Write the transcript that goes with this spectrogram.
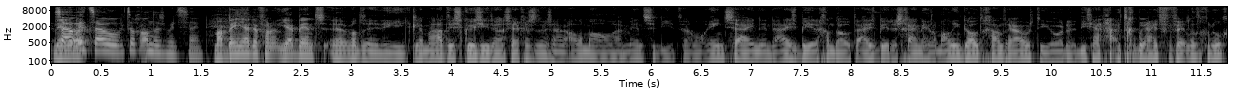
zou, maar- het zou toch anders moeten zijn. Maar ben jij ervan... Jij bent... eh, want in die klimaatdiscussie, dan zeggen ze... Er zijn allemaal eh, mensen die het allemaal eens zijn. En de ijsberen gaan dood. De ijsberen schijnen helemaal niet dood te gaan trouwens. Die, worden, die zijn uitgebreid vervelend genoeg.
